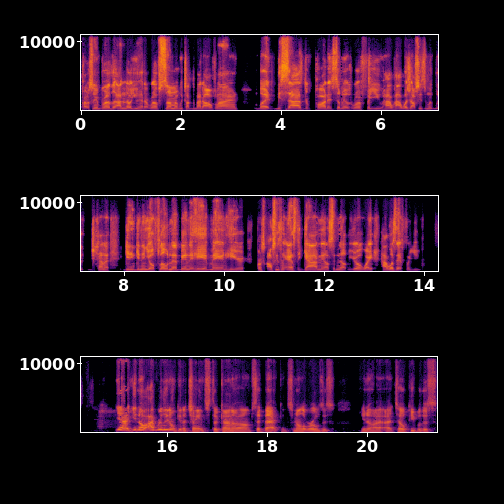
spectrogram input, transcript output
personally, brother, I know you had a rough summer. We talked about it offline. But besides the part that something was rough for you, how how was your season with, with kind of getting getting in your flow that being the head man here, first off season as the guy now sitting up your way? How was that for you? Yeah, you know, I really don't get a chance to kind of um, sit back and smell the roses. You know, I, I, tell people this.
